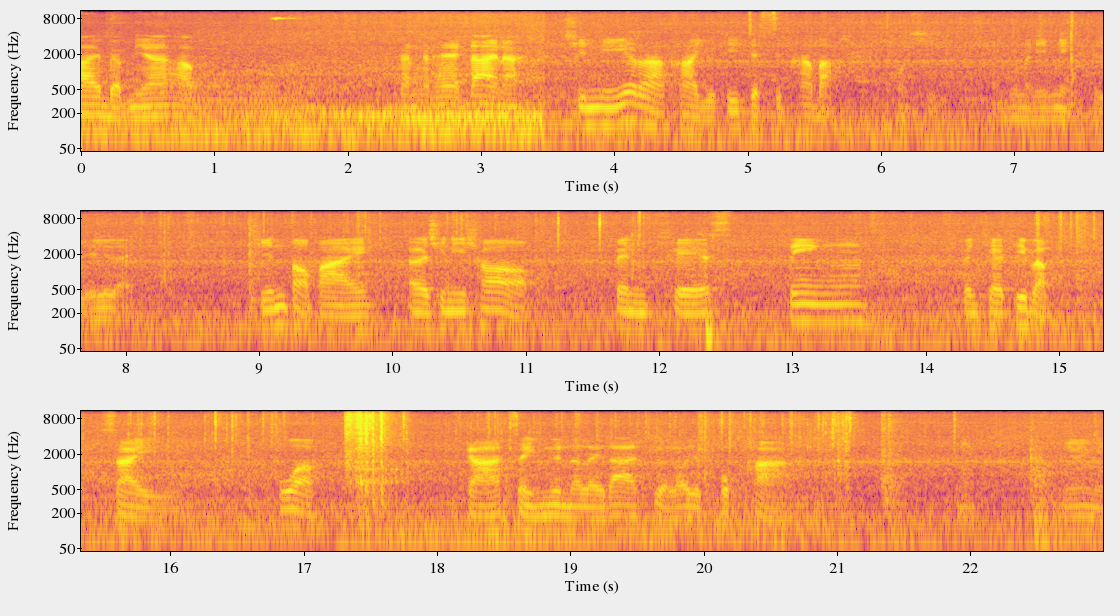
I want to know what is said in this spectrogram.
ลายๆแบบนี้ครับกันกระแทกได้นะ ชิ้นนี้ราคาอยู่ที่ 75 บาทโอเคอันนี้มานิดหนึ่งไปเรื่อยๆ ชิ้นต่อไปเออชิ้นนี้ชอบเป็นเคสติ้งเป็นเคสที่แบบใส่พวกการ์ดใส่เงินอะไรได้เผื่อเราจะพกพาเนี่ยนี่ไม่มี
